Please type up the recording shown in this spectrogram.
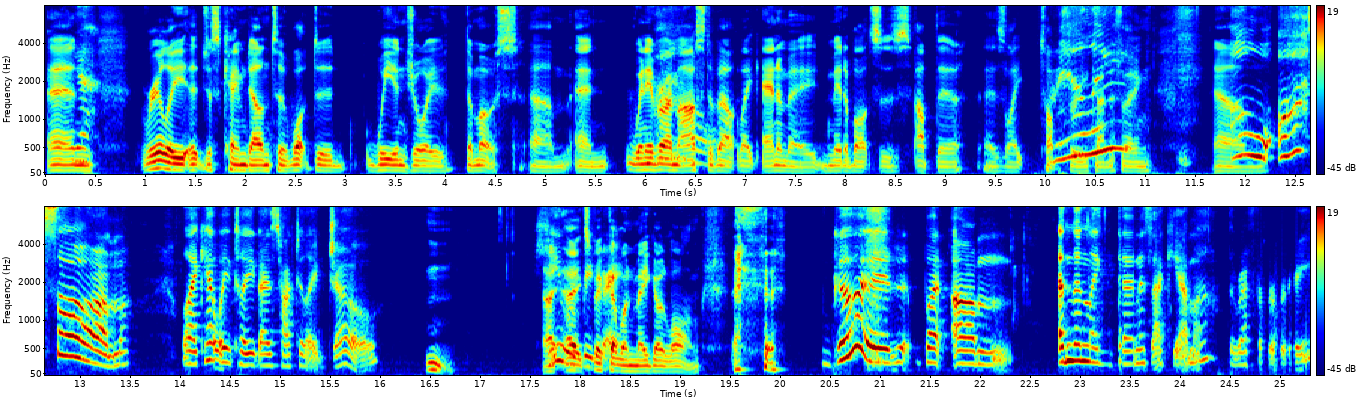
And yeah really it just came down to what did we enjoy the most um, and whenever i'm asked about like anime medabots is up there as like top really? three kind of thing. Um, oh awesome! Well i can't wait till you guys talk to like joe. Mm. I, I expect that one may go long. Good but um and then like dennis akiyama the referee.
